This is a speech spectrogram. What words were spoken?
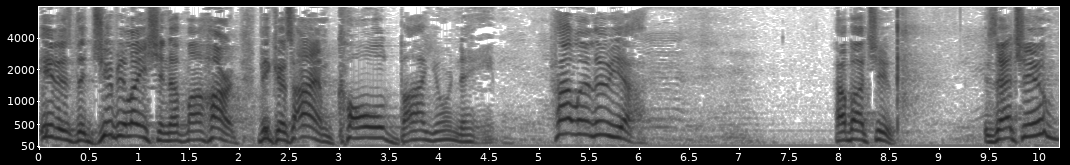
it is the jubilation of my heart because I am called by your name. Hallelujah. How about you? Is that you?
